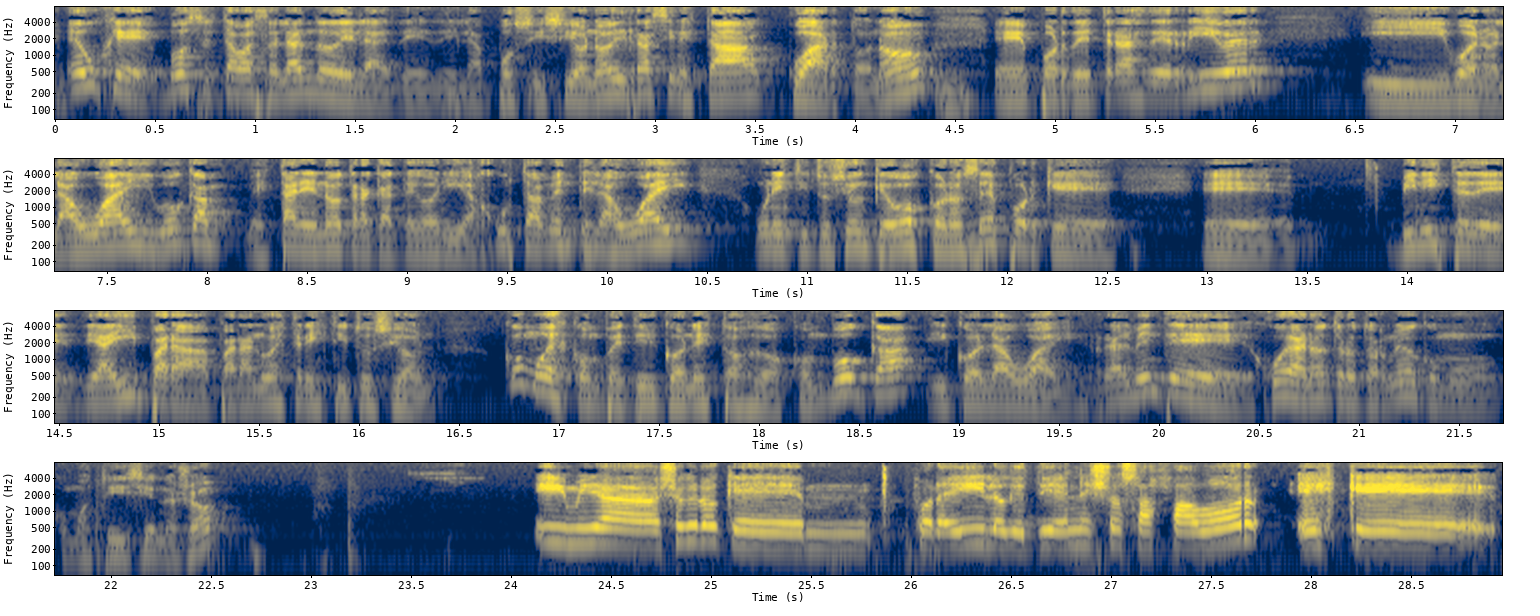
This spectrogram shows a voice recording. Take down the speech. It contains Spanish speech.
Euge, vos estabas hablando de la, de, de la posición. Hoy Racing está cuarto, ¿no? Eh, por detrás de River. Y bueno, la UAI y Boca están en otra categoría. Justamente la UAI, una institución que vos conocés porque eh, viniste de, de ahí para, para nuestra institución. ¿Cómo es competir con estos dos, con Boca y con la UAI? ¿Realmente juegan otro torneo como, como estoy diciendo yo? Y mira, yo creo que mm, por ahí lo que tienen ellos a favor es que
